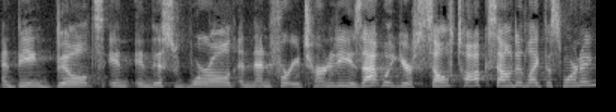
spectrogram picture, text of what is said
and being built in, in this world and then for eternity? Is that what your self talk sounded like this morning?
